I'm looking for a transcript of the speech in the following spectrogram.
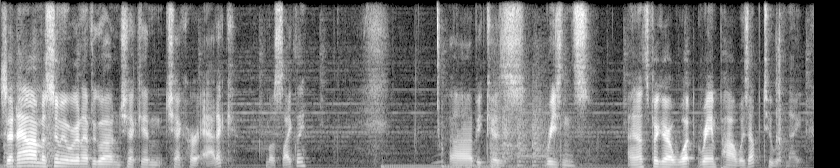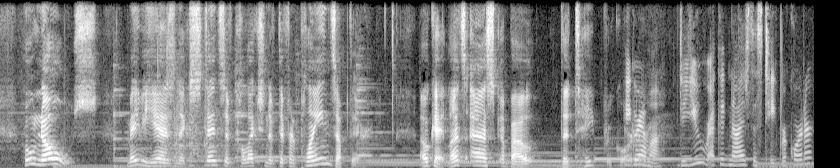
so now I'm assuming we're gonna have to go out and check in, check her attic, most likely, uh, because reasons. And let's figure out what Grandpa was up to at night. Who knows? Maybe he has an extensive collection of different planes up there. Okay, let's ask about the tape recorder. Hey, Grandma, do you recognize this tape recorder?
